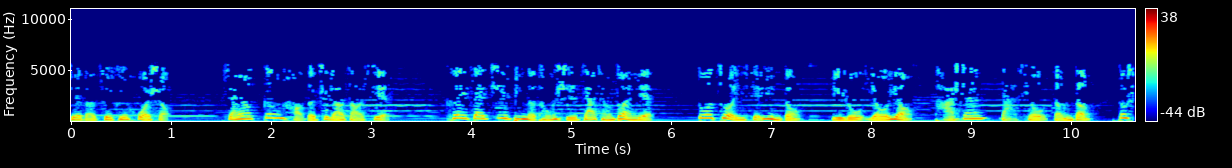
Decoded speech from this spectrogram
泄的罪魁祸首。想要更好的治疗早泄，可以在治病的同时加强锻炼，多做一些运动，比如游泳、爬山、打球等等，都是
